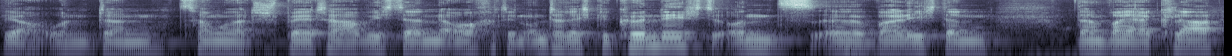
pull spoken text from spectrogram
Ja, und dann zwei Monate später habe ich dann auch den Unterricht gekündigt und äh, weil ich dann, dann war ja klar,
